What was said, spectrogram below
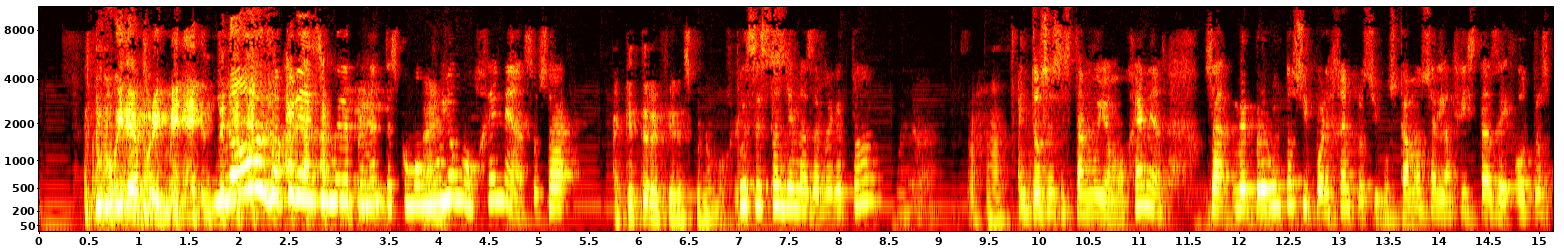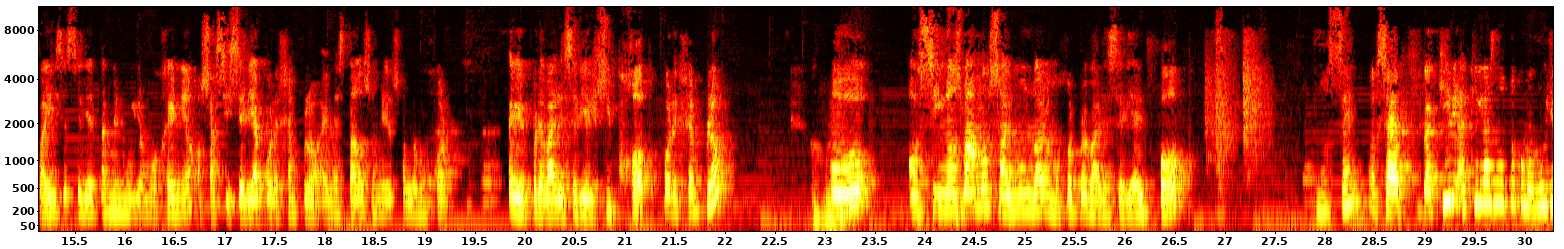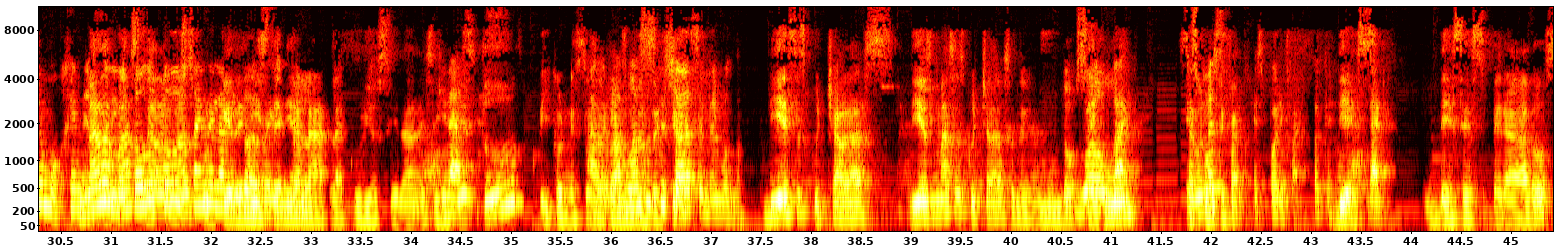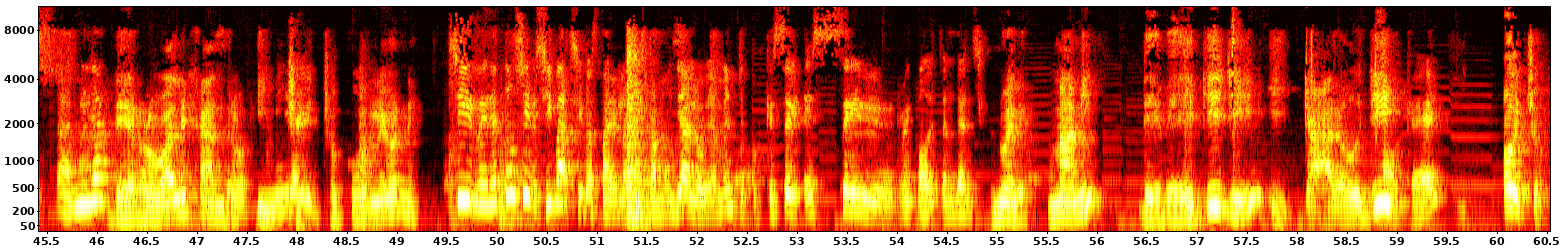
Muy deprimente. No, no quería decir muy deprimentes, como Ay. muy homogéneas. O sea, ¿A qué te refieres con homogéneo? pues están llenas de reggaetón. Ajá. Entonces están muy homogéneas. O sea, me pregunto si, por ejemplo, si buscamos en las listas de otros países sería también muy homogéneo. O sea, si sería, por ejemplo, en Estados Unidos a lo mejor eh, prevalecería el hip hop, por ejemplo. Ajá. O, o si nos vamos al mundo a lo mejor prevalecería el pop. No sé. O sea, aquí, aquí las noto como muy homogéneas. Nada digo, más, todo, nada todo más está en el ámbito del Denise tenía la, la curiosidad, esa Gracias. inquietud y con esto A ver, las cerramos más la sección. escuchadas en el mundo. 10 escuchadas, 10 más escuchadas en el mundo según Worldwide. Según es- Spotify. Spotify. Ok. 10. Dale. Desesperados Ah, mira. de Ro Alejandro y Mira. Chencho Corleone. Sí, reggaetón sí, sí, va, sí va a estar en la lista mundial, obviamente, porque es el, es el ritmo de tendencia. 9. Mami de Becky G y Carol G. Ok. 8.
